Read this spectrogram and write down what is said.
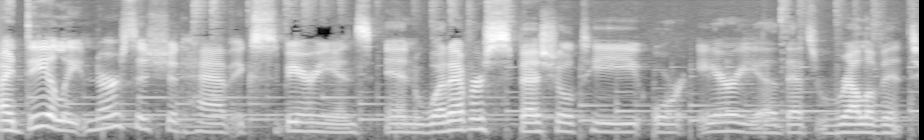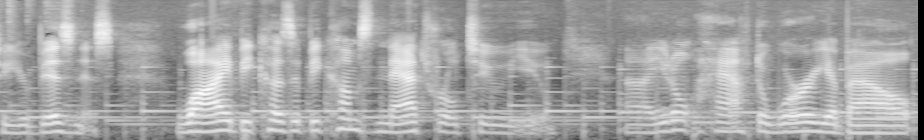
Ideally, nurses should have experience in whatever specialty or area that's relevant to your business. Why? Because it becomes natural to you. Uh, you don't have to worry about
